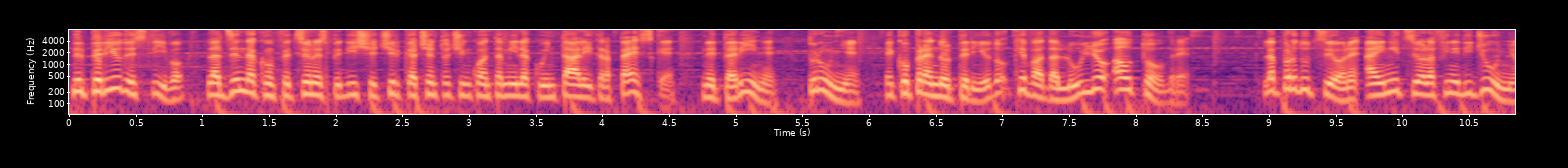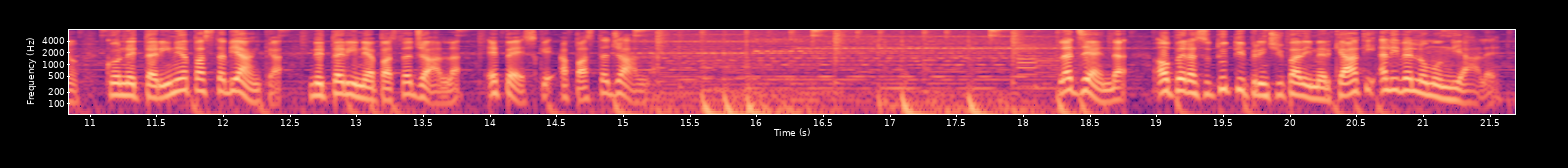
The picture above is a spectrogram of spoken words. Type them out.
Nel periodo estivo l'azienda confezione spedisce circa 150.000 quintali tra pesche, nettarine, prugne e coprendo il periodo che va da luglio a ottobre. La produzione ha inizio alla fine di giugno con nettarine a pasta bianca, nettarine a pasta gialla e pesche a pasta gialla. L'azienda opera su tutti i principali mercati a livello mondiale.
